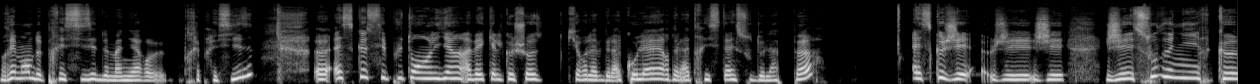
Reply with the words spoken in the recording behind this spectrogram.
vraiment de préciser de manière euh, très précise. Euh, est-ce que c'est plutôt en lien avec quelque chose qui relève de la colère, de la tristesse ou de la peur? Est-ce que j'ai j'ai souvenir que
